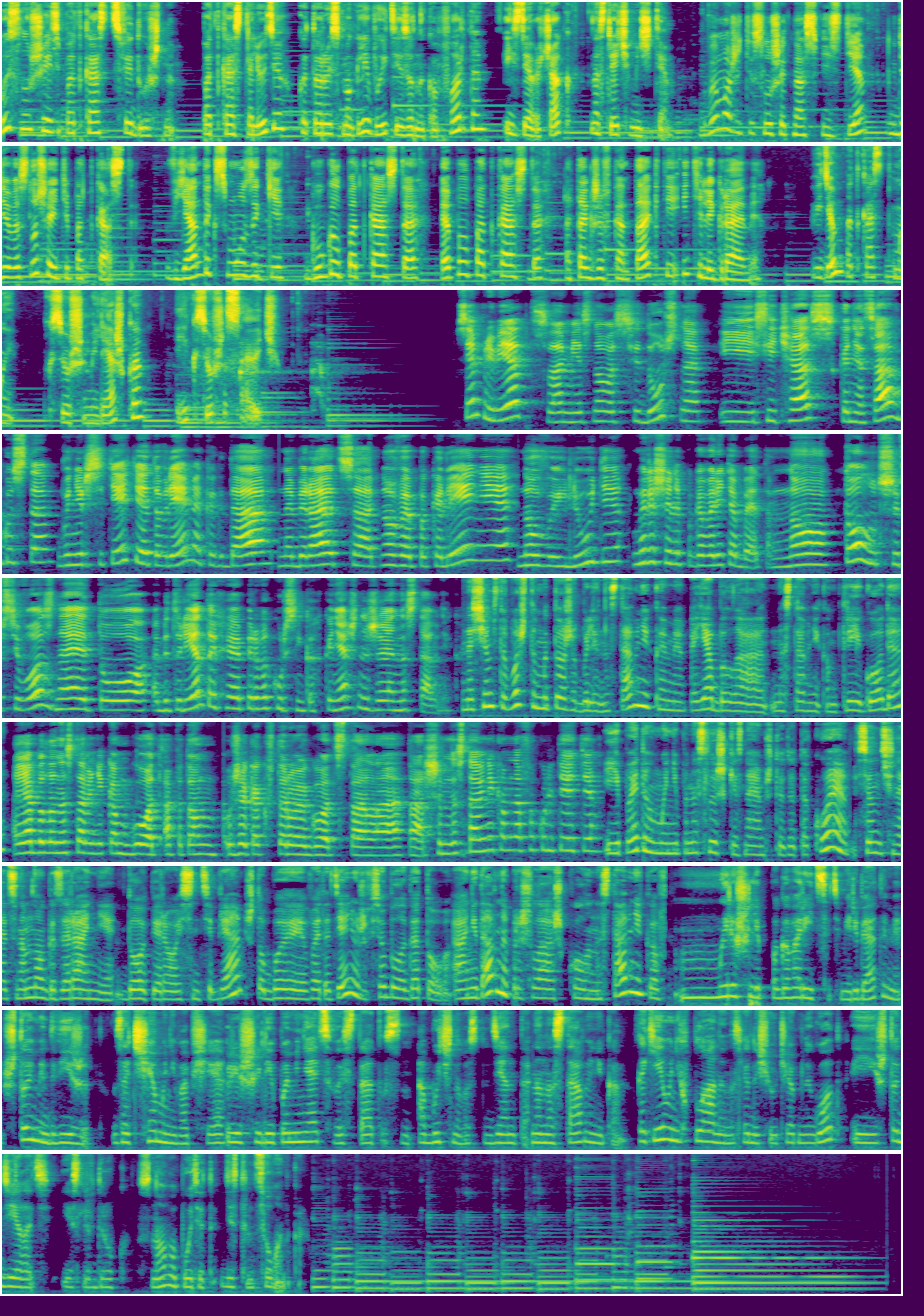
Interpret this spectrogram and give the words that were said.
Вы слушаете подкаст «Сведушно». Подкаст о людях, которые смогли выйти из зоны комфорта и сделать шаг навстречу мечте. Вы можете слушать нас везде, где вы слушаете подкасты. В Яндекс Музыке, Google подкастах, Apple подкастах, а также ВКонтакте и Телеграме. Ведем подкаст мы, Ксюша Миляшко и Ксюша Савич. Всем привет! С вами снова Сведушно. И сейчас конец августа. В университете это время, когда набирается новое поколение, новые люди. Мы решили поговорить об этом. Но кто лучше всего знает о абитуриентах и о первокурсниках? Конечно же, наставник. Начнем с того, что мы тоже были наставниками. Я была наставником три года. А я была наставником год, а потом уже как второй год стала старшим наставником на факультете. И поэтому мы не понаслышке знаем, знаем, что это такое. Все начинается намного заранее, до 1 сентября, чтобы в этот день уже все было готово. А недавно прошла школа наставников. Мы решили поговорить с этими ребятами, что ими движет, зачем они вообще решили поменять свой статус обычного студента на наставника, какие у них планы на следующий учебный год и что делать, если вдруг снова будет дистанционка.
